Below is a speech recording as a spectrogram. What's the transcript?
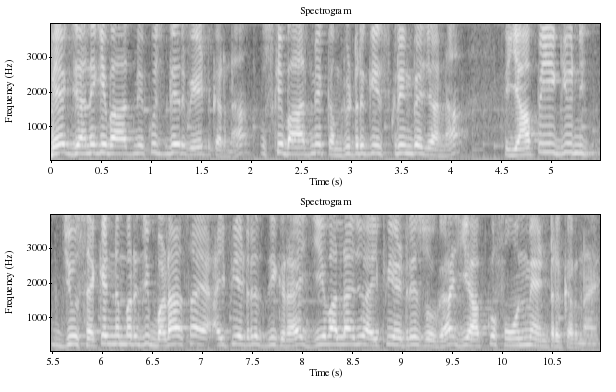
बैग जाने के बाद में कुछ देर वेट करना, उसके बाद में कंप्यूटर की स्क्रीन पे जाना। तो यहाँ पे जो जो सेकंड नंबर जो बड़ा सा आईपी एड्रेस दिख रहा है, ये वाला जो आईपी एड्रेस होगा, ये आपको फ़ोन में एंटर करना है।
